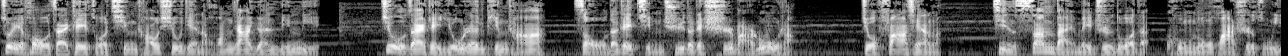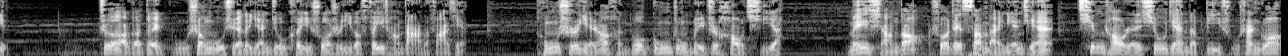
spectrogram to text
最后在这座清朝修建的皇家园林里，就在这游人平常啊走的这景区的这石板路上，就发现了近三百枚之多的恐龙化石足印。这个对古生物学的研究可以说是一个非常大的发现，同时也让很多公众为之好奇呀。没想到，说这三百年前清朝人修建的避暑山庄，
